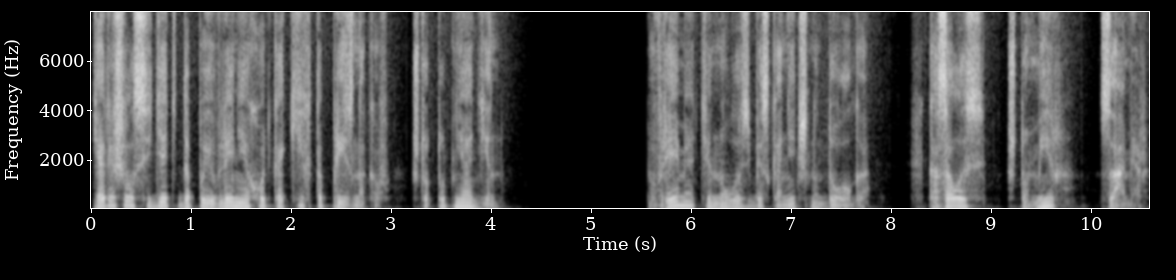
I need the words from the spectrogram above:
я решил сидеть до появления хоть каких-то признаков, что тут не один. Время тянулось бесконечно долго. Казалось, что мир замер.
